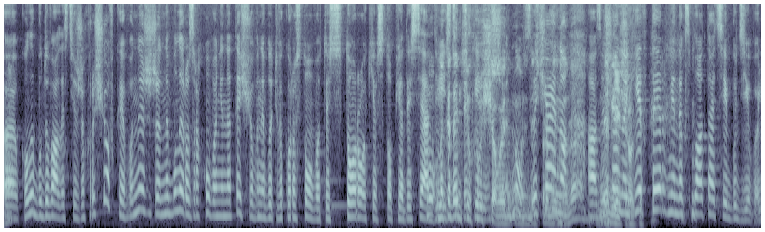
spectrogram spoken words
Ага. е, коли будувались ті ж хрущовки, вони ж не були розраховані на те, що вони будуть використовуватись 100 років, 150, Ну, 200, на каденцію Хрущова, думаю, Ну, звичайно, да? звичайно, є років. термін експлуатації будівель,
